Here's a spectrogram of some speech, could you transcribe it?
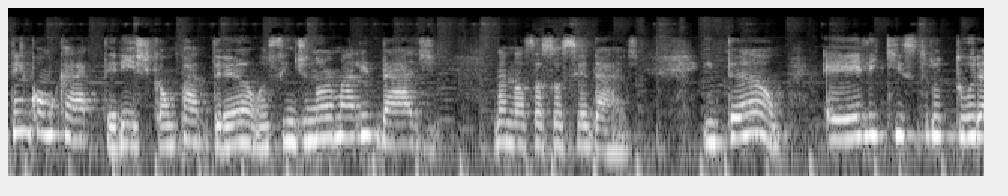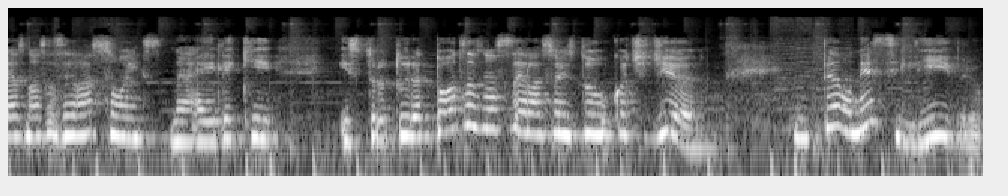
tem como característica um padrão assim de normalidade na nossa sociedade. Então, é ele que estrutura as nossas relações, né? É ele que estrutura todas as nossas relações do cotidiano. Então, nesse livro,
